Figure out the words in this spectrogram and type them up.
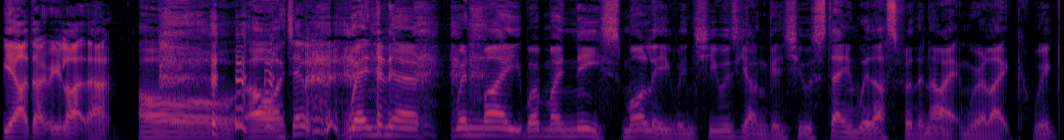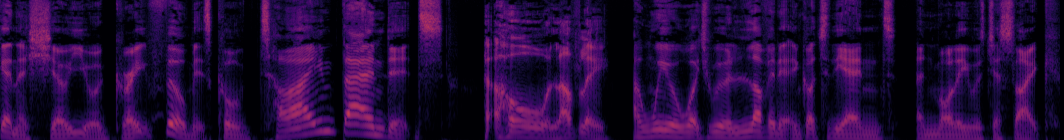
yeah, I don't really like that. Oh, oh! I don't. When uh, when my when my niece Molly, when she was young and she was staying with us for the night, and we were like, "We're going to show you a great film. It's called Time Bandits." Oh, lovely. And we were watching, we were loving it, and got to the end, and Molly was just like,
